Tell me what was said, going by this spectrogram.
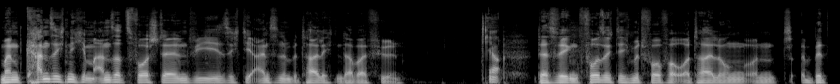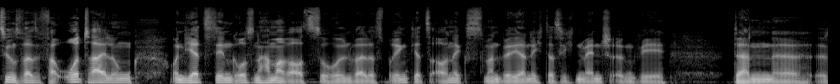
man kann sich nicht im Ansatz vorstellen, wie sich die einzelnen Beteiligten dabei fühlen. Ja. Deswegen vorsichtig mit Vorverurteilungen und beziehungsweise Verurteilungen und jetzt den großen Hammer rauszuholen, weil das bringt jetzt auch nichts. Man will ja nicht, dass sich ein Mensch irgendwie dann, äh,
